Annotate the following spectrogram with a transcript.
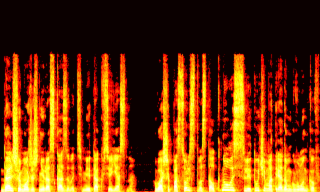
Дальше можешь не рассказывать, и так все ясно. Ваше посольство столкнулось с летучим отрядом гвонков.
